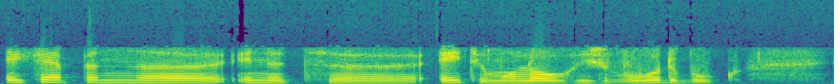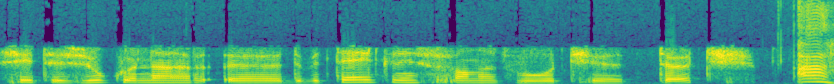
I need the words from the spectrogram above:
Ik heb een, eh, in het eh, etymologisch woordenboek zitten zoeken naar eh, de betekenis van het woordje Dutch. Ah.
